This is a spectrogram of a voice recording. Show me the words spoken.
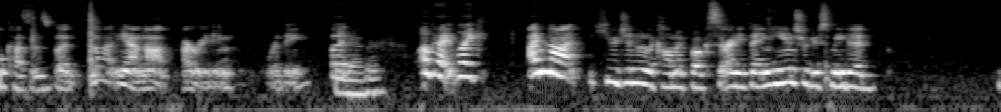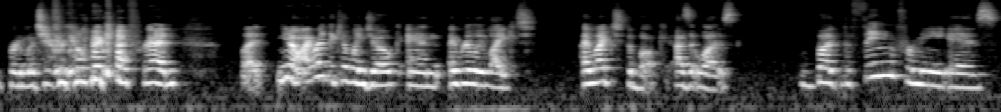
few, a few little cusses, but not yeah, not R rating worthy. But Whatever. okay, like I'm not huge into the comic books or anything. He introduced me to pretty much every comic I've read. But you know, I read The Killing Joke, and I really liked. I liked the book as it was. But the thing for me is,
